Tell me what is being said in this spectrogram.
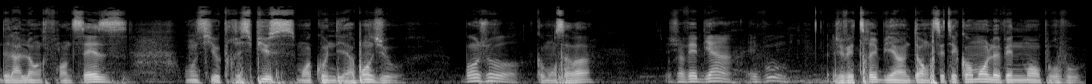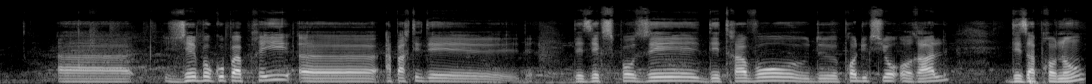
de la langue française, Monsieur Crispius Mwakundea. Bonjour. Bonjour, Comment ça va? Je vais bien. Et vous? Je vais très bien. Donc, c'était comment l'événement pour vous? Euh, J'ai beaucoup appris euh, à partir des, des exposés, des travaux de production orale des apprenants.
